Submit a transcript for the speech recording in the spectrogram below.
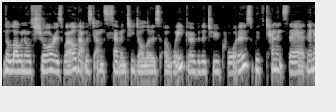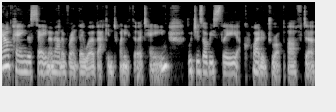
The lower North Shore as well, that was down $70 a week over the two quarters. With tenants there, they're now paying the same amount of rent they were back in 2013, which is obviously quite a drop after,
